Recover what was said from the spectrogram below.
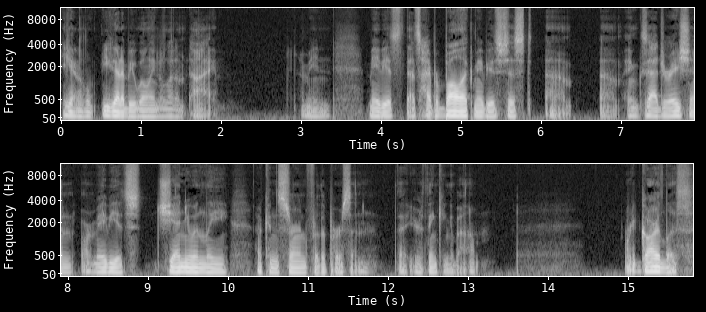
you gotta you gotta be willing to let them die. I mean, maybe it's that's hyperbolic. Maybe it's just um, um, exaggeration, or maybe it's genuinely a concern for the person that you're thinking about. Regardless,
